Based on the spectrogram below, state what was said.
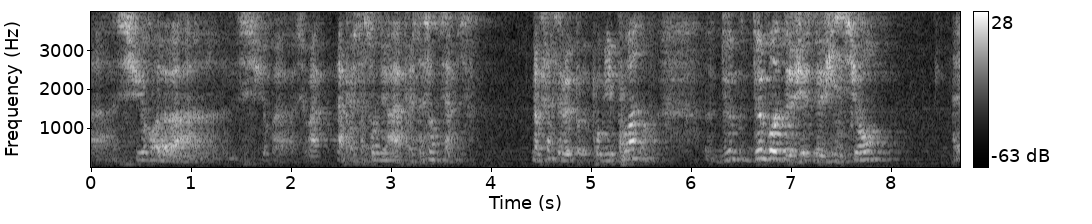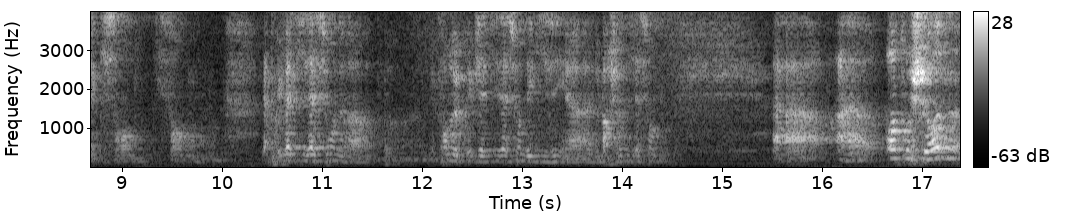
Euh, sur, euh, euh, la, prestation de, la prestation de service. Donc ça c'est le premier point deux, modes de, gestion qui sont, la privatisation, une forme de privatisation déguisée, hein, de marchandisation. autre chose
